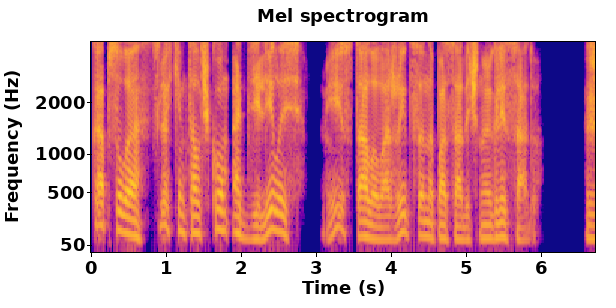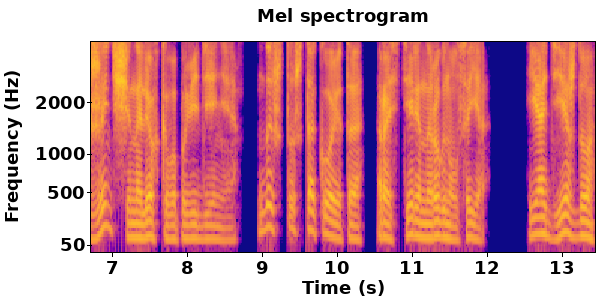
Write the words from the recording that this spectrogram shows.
Капсула с легким толчком отделилась и стала ложиться на посадочную глиссаду. Женщина легкого поведения. Да что ж такое-то? Растерянно ругнулся я. И одежду...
